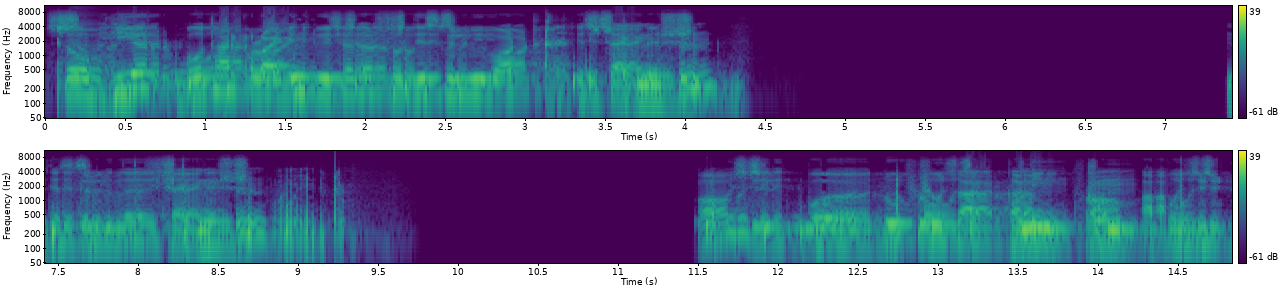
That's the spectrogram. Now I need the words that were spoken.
So here both are colliding to each other so this will be what? stagnation. This will be the stagnation point obviously two flows are coming from opposite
